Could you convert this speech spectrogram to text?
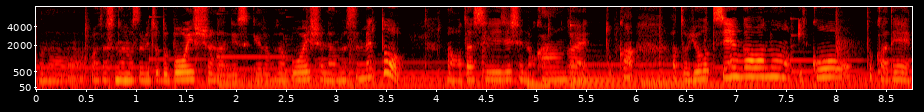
この私の娘ちょっとボーイッシュなんですけどそのボーイッシュな娘と、まあ、私自身の考えとかあと幼稚園側の意向とかで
